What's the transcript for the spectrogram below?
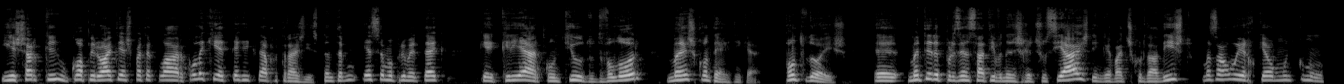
e achar que o copyright é espetacular. Qual é que é a técnica que dá por trás disso? Portanto, esse é o meu primeiro tag, que é criar conteúdo de valor, mas com técnica. Ponto 2. Uh, eh, manter a presença ativa nas redes sociais, ninguém vai discordar disto, mas há um erro que é muito comum,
